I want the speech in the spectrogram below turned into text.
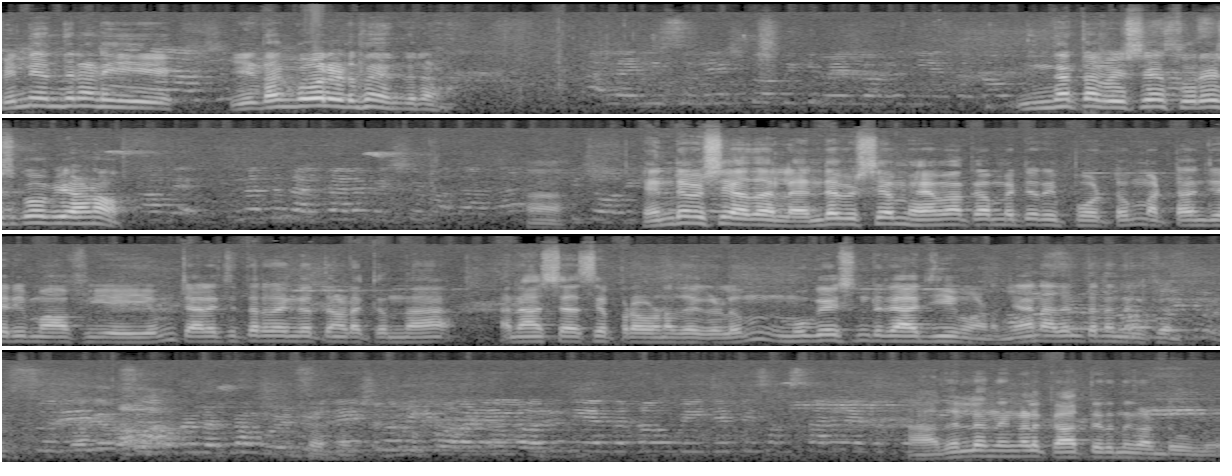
പിന്നെ എന്തിനാണ് ഈ ഇടങ്കോലിടുന്നത് എന്തിനാണ് അല്ല ഈ സുരേഷ് ഗോപിക്ക് മേലുള്ള ഒരു നിയന്ത്രണം ഇന്നത്തെ വിഷയം സുരേഷ് ഗോപിയാണോ? ആ എന്റെ വിഷയം അതല്ല. എന്റെ വിഷയം ഹേമ കമ്മിറ്റി റിപ്പോർട്ടും മട്ടാഞ്ചേരി മാഫിയയും ചലച്ചിത്ര രംഗത്ത് നടക്കുന്ന അനാശാസ്യ പ്രവണതകളും മുകേഷിന്റെ രാജിയുമാണ്. ഞാൻ അതിൽ തന്നെ നിൽക്കുന്നു. അതെല്ലാം നിങ്ങൾ കാത്തിരുന്ന് കണ്ടുകൊള്ളൂ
